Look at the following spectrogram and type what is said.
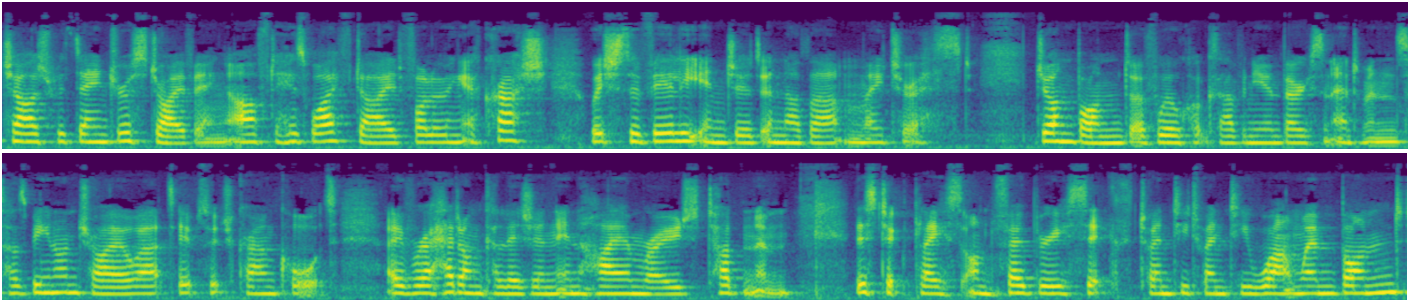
charged with dangerous driving after his wife died following a crash which severely injured another motorist. John Bond of Wilcox Avenue in Bury St Edmunds has been on trial at Ipswich Crown Court over a head on collision in Higham Road, Tuddenham. This took place on February 6, 2021, when Bond,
